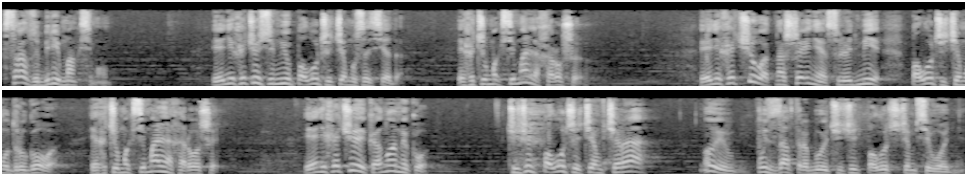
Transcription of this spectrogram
Сразу бери максимум. Я не хочу семью получше, чем у соседа. Я хочу максимально хорошую. Я не хочу отношения с людьми получше, чем у другого. Я хочу максимально хороший. Я не хочу экономику чуть-чуть получше, чем вчера. Ну и пусть завтра будет чуть-чуть получше, чем сегодня.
